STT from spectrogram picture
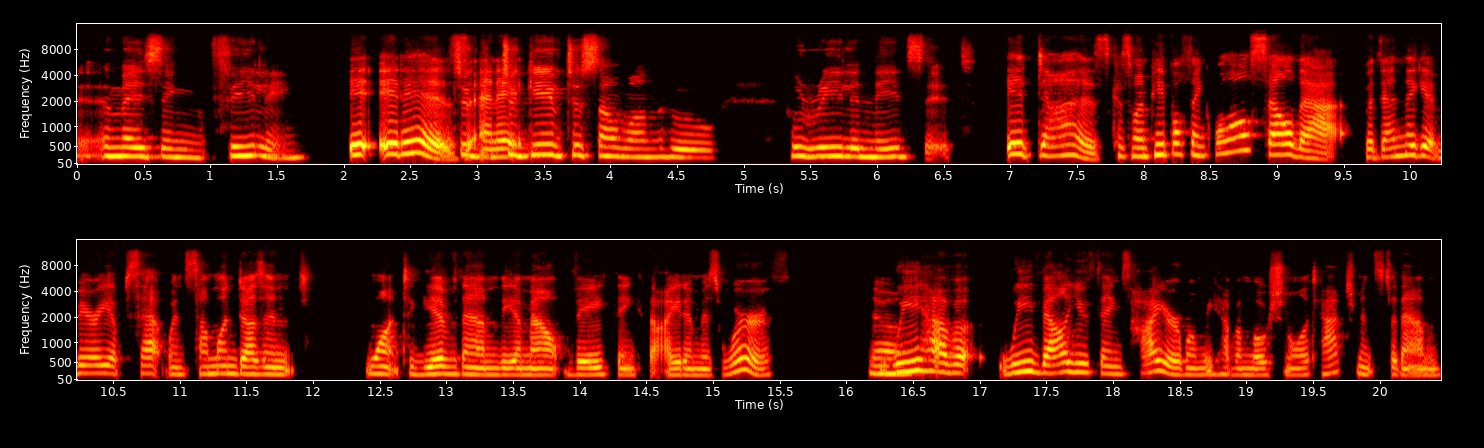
uh, amazing feeling it, it is to, and to it, give to someone who who really needs it it does because when people think well i'll sell that but then they get very upset when someone doesn't want to give them the amount they think the item is worth yeah. we have a we value things higher when we have emotional attachments to them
